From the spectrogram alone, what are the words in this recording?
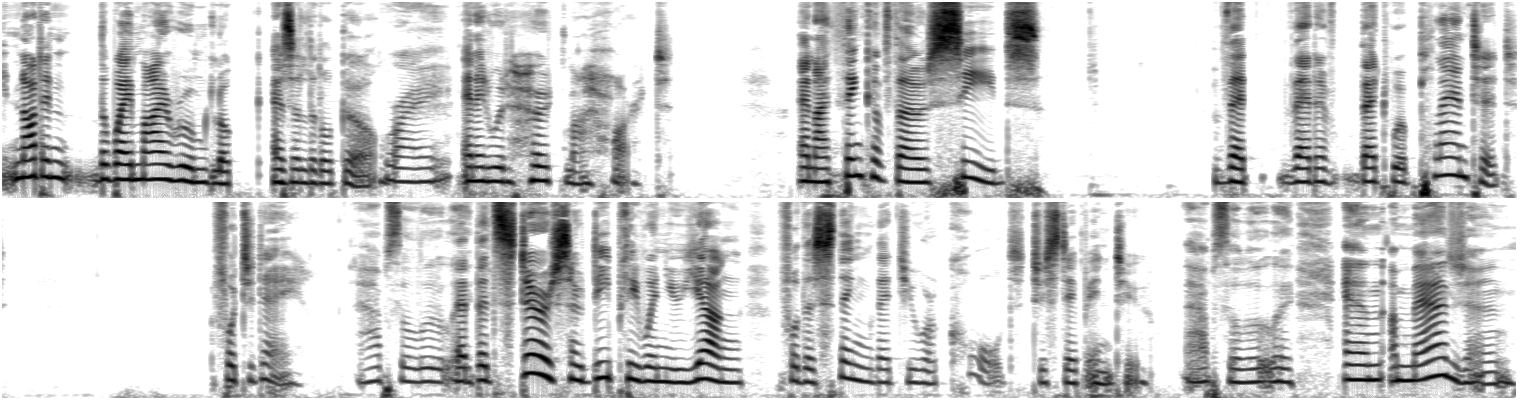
not in the way my room looked as a little girl. Right. And it would hurt my heart. And I think of those seeds that that have that were planted for today. Absolutely. That that stirs so deeply when you're young for this thing that you are called to step into. Absolutely. And imagine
